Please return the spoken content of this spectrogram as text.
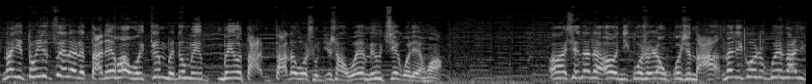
那你东西在那里打电话，我根本都没没有打打到我手机上，我也没有接过电话。啊，现在呢？哦，你跟我说让我过去拿，那你跟我说过去拿，你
